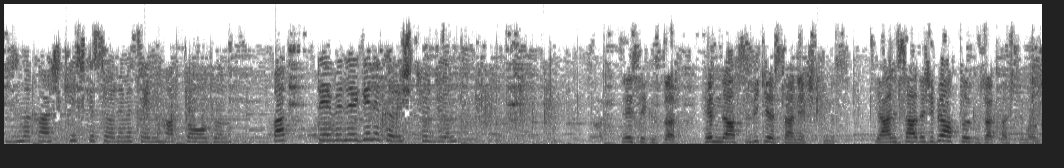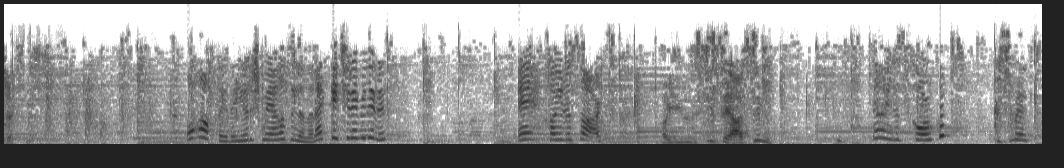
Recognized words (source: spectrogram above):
yüzüne karşı keşke söylemeseydin haklı olduğunu. Bak devreleri gene karıştı çocuğun. Neyse kızlar hem de siz bir kez sahneye çıktınız. Yani sadece bir haftalık uzaklaştırma alacaksınız. O haftayı da yarışmaya hazırlanarak geçirebiliriz. Eh hayırlısı artık. Hayırlısıysa Yasemin. Ne hayırlısı Korkut? Kısmet.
